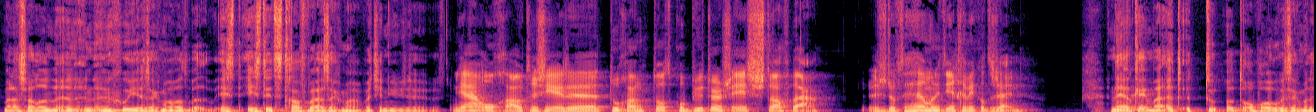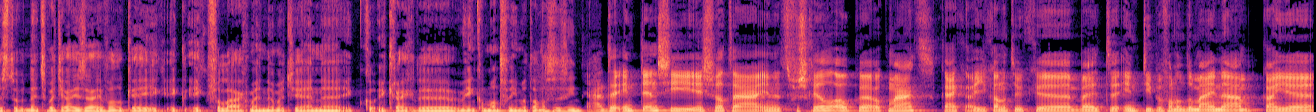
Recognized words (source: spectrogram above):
Maar dat is wel een, een, een goede, zeg maar. Wat, is, is dit strafbaar, zeg maar, wat je nu... Ja, ongeautoriseerde toegang tot computers is strafbaar. Dus het hoeft helemaal niet ingewikkeld te zijn. Nee, oké, maar het, het, het, ophogen, zeg maar, dus net wat jij zei, van oké, ik, ik, ik verlaag mijn nummertje en uh, ik, ik krijg de winkelmand van iemand anders te zien. Ja, de intentie is wat daar in het verschil ook, uh, ook maakt. Kijk, je kan natuurlijk bij het intypen van een domeinnaam, kan je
